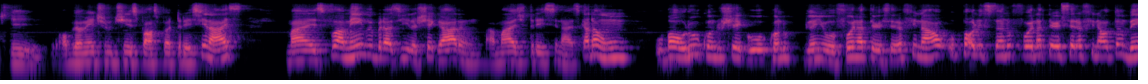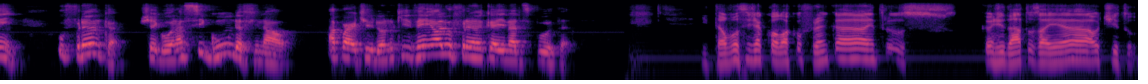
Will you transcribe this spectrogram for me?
Que obviamente não tinha espaço para três finais, mas Flamengo e Brasília chegaram a mais de três finais cada um. O Bauru, quando chegou, quando ganhou, foi na terceira final. O Paulistano foi na terceira final também. O Franca chegou na segunda final. A partir do ano que vem, olha o Franca aí na disputa. Então você já coloca o Franca entre os candidatos aí ao título.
